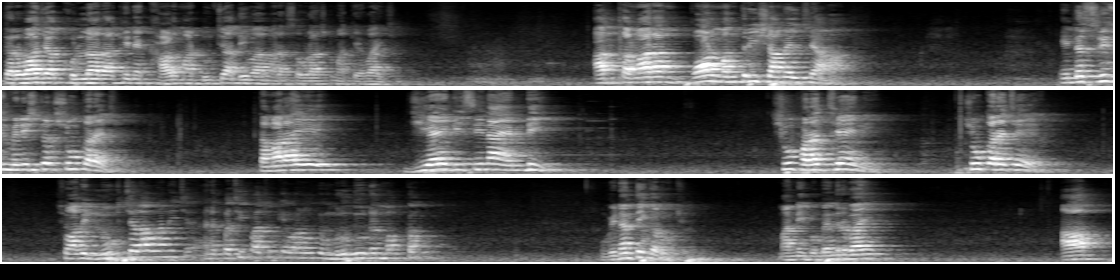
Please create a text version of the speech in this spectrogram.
દરવાજા ખુલ્લા રાખીને ખાળમાં ડૂચા દેવા અમારા સૌરાષ્ટ્રમાં કહેવાય છે. આ તમારા કોણ મંત્રી સામેલ છે આમાં? ઇન્ડસ્ટ્રીઝ મિનિસ્ટર શું કરે છે? તમારા એ જીઆઈડીસી ના એમડી શું ફરજ છે એની? શું કરે છે? શું આવી લૂંટ ચલાવવાની છે? અને પછી પાછું કહેવાનું કે મૃદુ ને મક્કમ? વિનંતી કરું છું. માનની ભૂપેન્દ્રભાઈ, આપ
